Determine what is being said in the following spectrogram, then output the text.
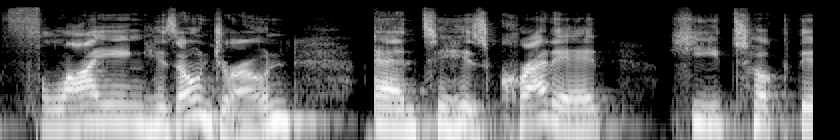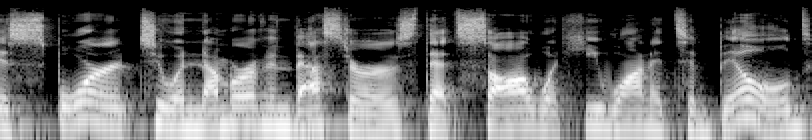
flying his own drone. And to his credit, he took this sport to a number of investors that saw what he wanted to build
